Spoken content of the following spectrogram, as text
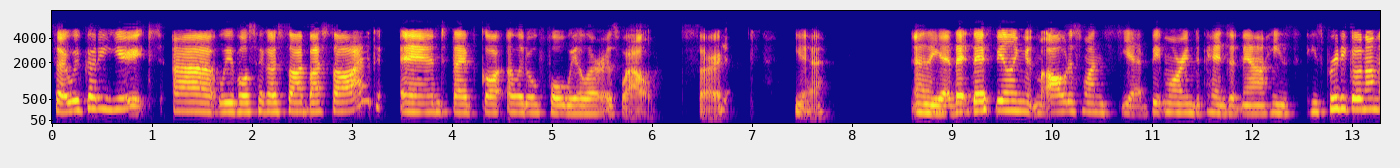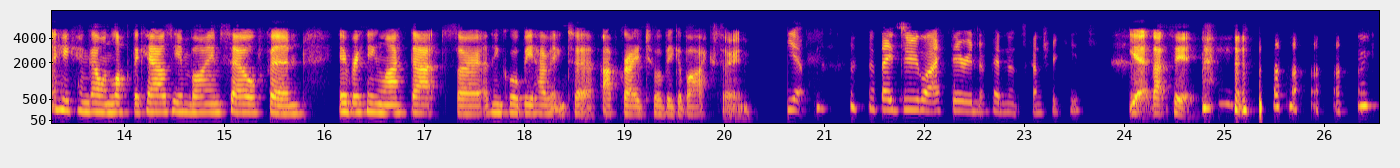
so we've got a ute. Uh, we've also got a side by side, and they've got a little four wheeler as well. So, yeah. yeah. And mm. yeah, they, they're feeling my oldest one's yeah a bit more independent now. He's he's pretty good on it. He can go and lock the cows in by himself and everything like that. So I think we'll be having to upgrade to a bigger bike soon. Yep, they do like their independence country kids. Yeah, that's it.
